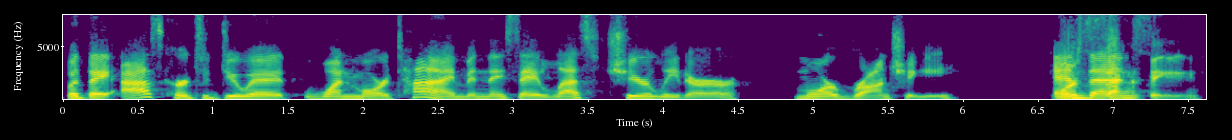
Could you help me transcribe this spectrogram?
But they ask her to do it one more time and they say less cheerleader, more raunchy. More And then sexy.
